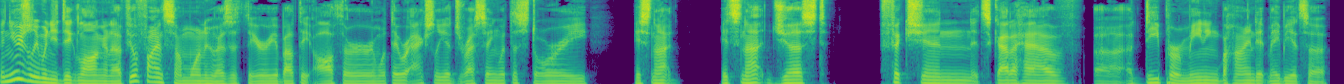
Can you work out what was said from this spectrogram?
And usually, when you dig long enough, you'll find someone who has a theory about the author and what they were actually addressing with the story. It's not, it's not just fiction. It's got to have uh, a deeper meaning behind it. Maybe it's a,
